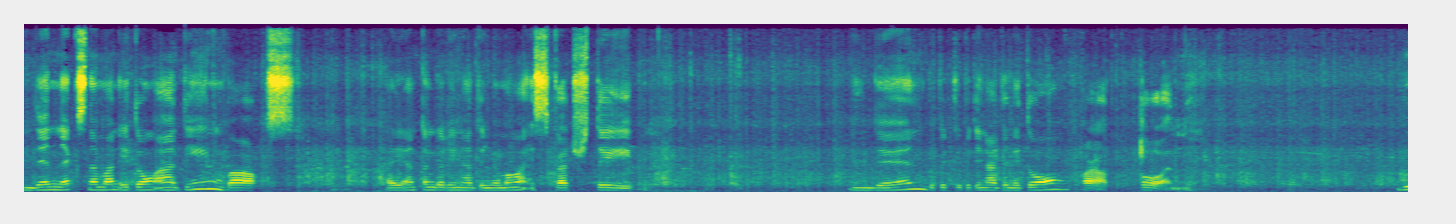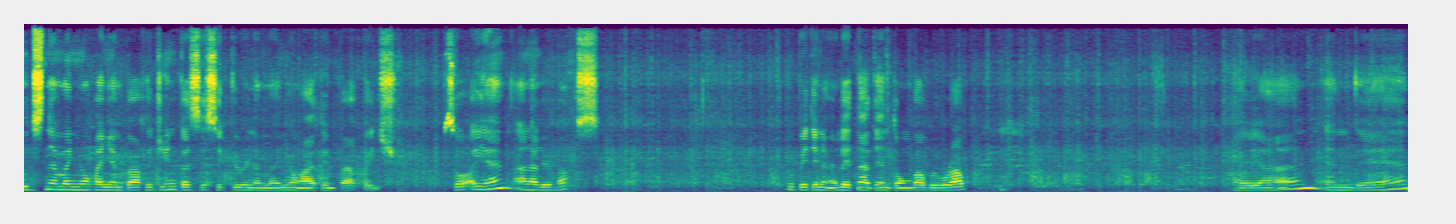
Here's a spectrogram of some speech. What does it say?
And then next naman itong ating box. Ayan, tanggalin natin yung mga scotch tape. And then, gupit-gupitin natin itong carton. Goods naman yung kanyang packaging kasi secure naman yung ating package. So, ayan, another box. Gupitin na ulit natin itong bubble wrap. Ayan, and then,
